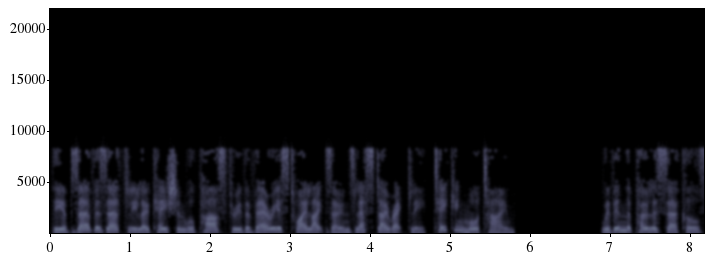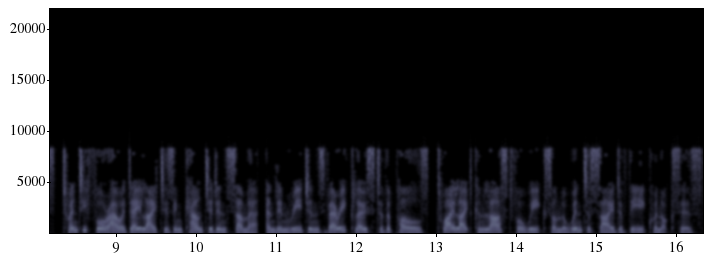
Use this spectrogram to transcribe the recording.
The observer's earthly location will pass through the various twilight zones less directly, taking more time. Within the polar circles, 24-hour daylight is encountered in summer, and in regions very close to the poles, twilight can last for weeks on the winter side of the equinoxes.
